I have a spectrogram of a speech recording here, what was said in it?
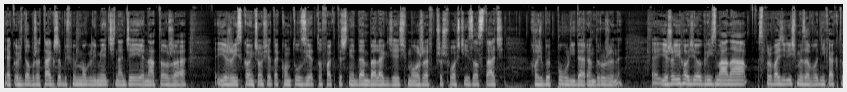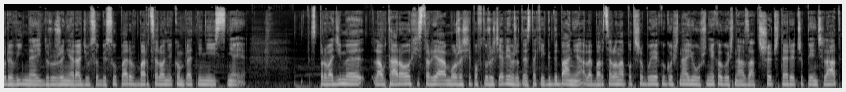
jakoś dobrze tak, żebyśmy mogli mieć nadzieję na to, że jeżeli skończą się te kontuzje, to faktycznie Dembele gdzieś może w przyszłości zostać choćby pół liderem drużyny. Jeżeli chodzi o Griezmana, sprowadziliśmy zawodnika, który w innej drużynie radził sobie super, w Barcelonie kompletnie nie istnieje sprowadzimy Lautaro, historia może się powtórzyć. Ja wiem, że to jest takie gdybanie, ale Barcelona potrzebuje kogoś na już, nie kogoś na za 3, 4 czy 5 lat,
